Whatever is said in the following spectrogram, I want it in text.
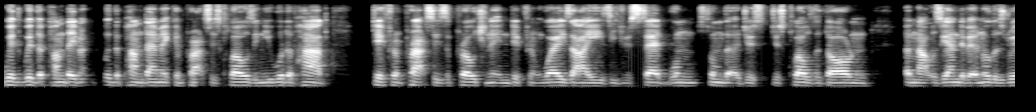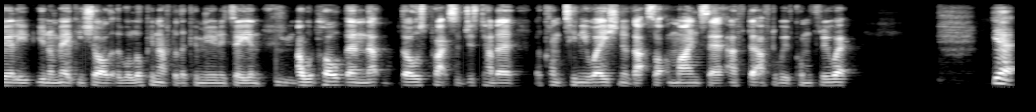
with with the pandemic with the pandemic and practice closing, you would have had different practices approaching it in different ways. I.e., as you said, one some that are just just close the door and and that was the end of it. And others really, you know, making sure that they were looking after the community. And mm. I would hope then that those practices just had a, a continuation of that sort of mindset after after we've come through it. Yeah,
